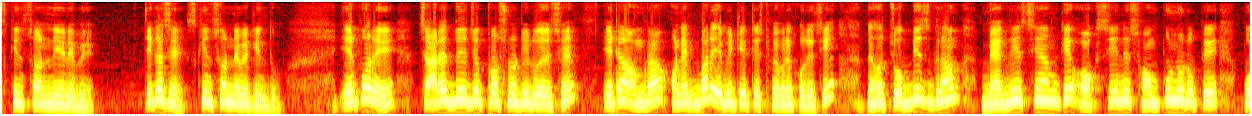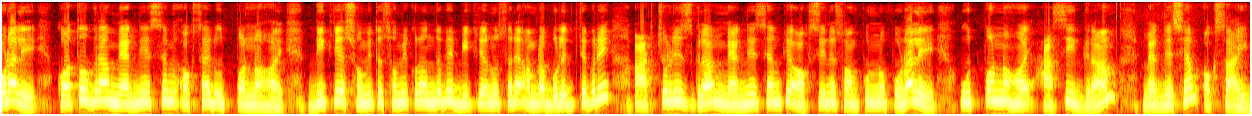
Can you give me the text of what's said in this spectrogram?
স্ক্রিনশট নিয়ে নেবে। ঠিক আছে? স্ক্রিনশট নেবে কিন্তু। এরপরে চারের দুই যে প্রশ্নটি রয়েছে এটা আমরা অনেকবার এবিটিএ টেস্ট পেপারে করেছি। দেখো, চব্বিশ গ্রাম ম্যাগনেসিয়ামকে অক্সিজেনে সম্পূর্ণরূপে পোড়ালে কত গ্রাম ম্যাগনেসিয়াম অক্সাইড উৎপন্ন হয়? বিক্রিয়া সমিত সমীকরণ দেবে। বিক্রিয়া অনুসারে আমরা বলে দিতে পারি, আটচল্লিশ গ্রাম ম্যাগনেসিয়ামকে অক্সিজেনে সম্পূর্ণ পোড়ালে উৎপন্ন হয় আশি গ্রাম ম্যাগনেসিয়াম অক্সাইড।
